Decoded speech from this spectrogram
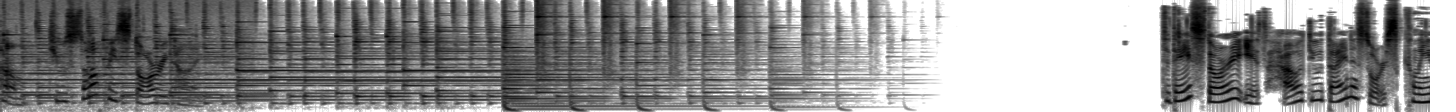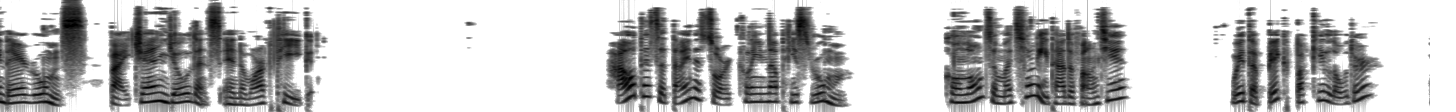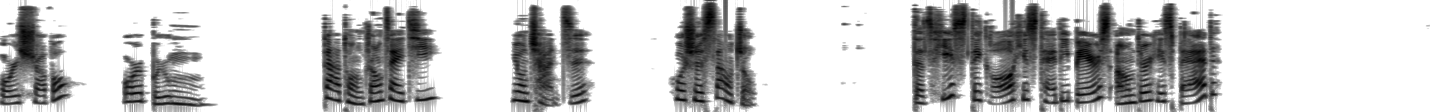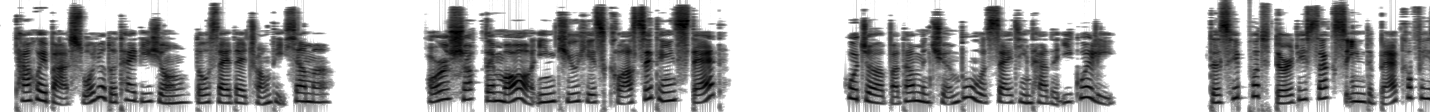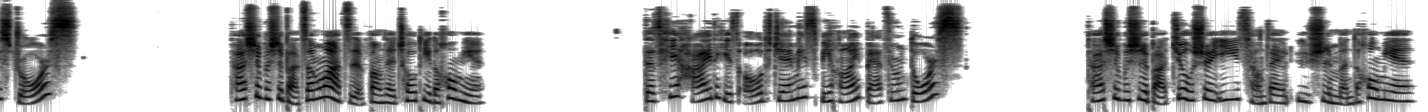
Welcome to Sophie's Story Time. Today's story is How Do Dinosaurs Clean Their Rooms by Jen Yolens and Mark Teague. How does a dinosaur clean up his room? 恐龙怎么清理它的房间？With a big bucket loader, or shovel, or broom？大桶装载机，用铲子，或是扫帚。Does he stick all his teddy bears under his bed？他会把所有的泰迪熊都塞在床底下吗？Or shove them all into his closet instead？或者把它们全部塞进他的衣柜里？Does he put dirty socks in the back of his drawers？ 他是不是把脏袜子放在抽屉的后面？Does he hide his old jammies behind bathroom doors？他是不是把旧睡衣藏在浴室门的后面？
